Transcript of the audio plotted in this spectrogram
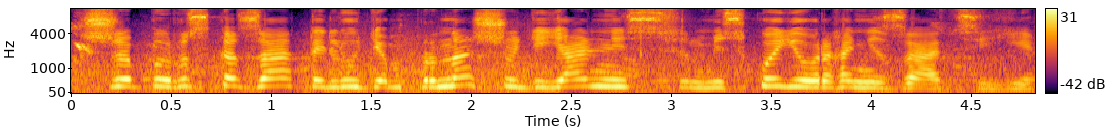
щоб розказати людям про нашу діяльність міської організації.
